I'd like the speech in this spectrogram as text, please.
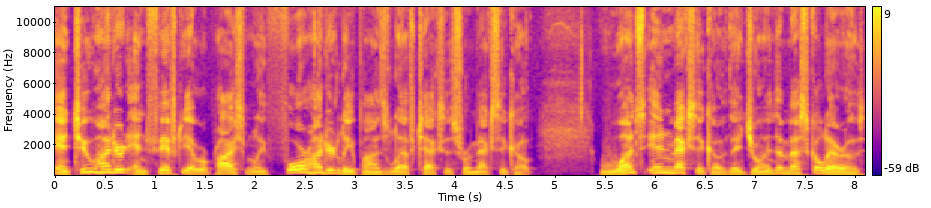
and 250 of approximately 400 Lipans left Texas for Mexico. Once in Mexico, they joined the Mescaleros,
